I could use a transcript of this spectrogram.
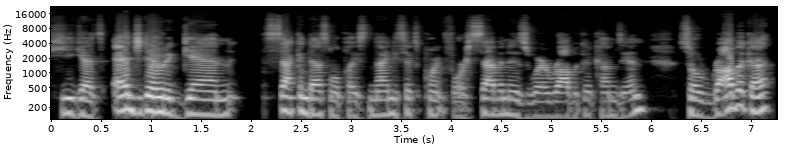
He gets edged out again. Second decimal place, 96.47 is where Robica comes in. So Robica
